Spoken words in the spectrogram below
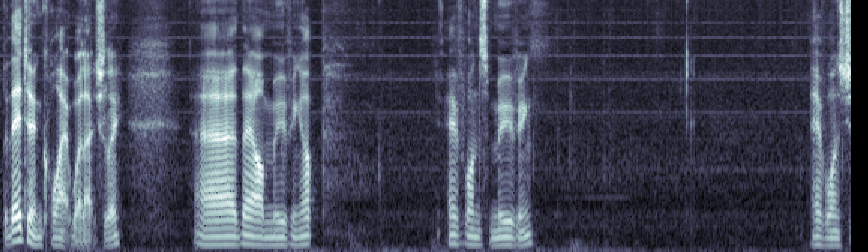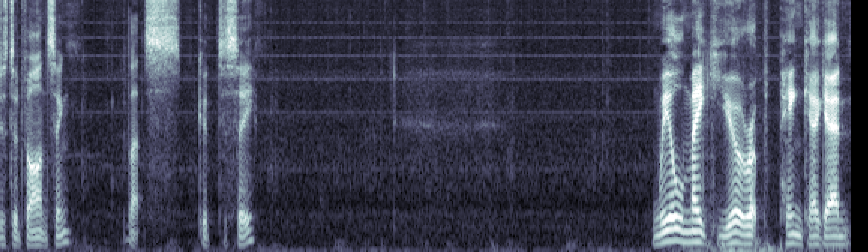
But they're doing quite well, actually. Uh, they are moving up. Everyone's moving. Everyone's just advancing. That's good to see. We'll make Europe pink again.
